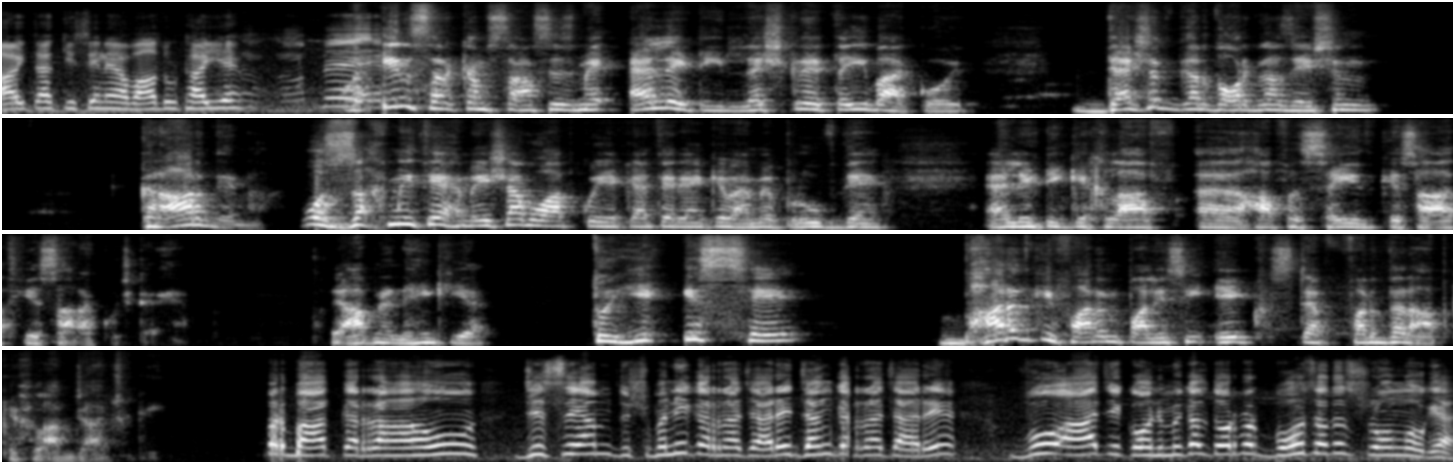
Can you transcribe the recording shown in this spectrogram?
आज तक किसी ने आवाज़ उठाई है? इन सरकमस्टांसिस में एल लश्कर तयबा को दहशतगर्द ऑर्गेनाइजेशन करार देना वो जख्मी थे हमेशा वो आपको ये कहते रहे कि हमें प्रूफ दें। एल के खिलाफ हाफिज सईद के साथ ये सारा कुछ करें। आपने नहीं किया। तो ये इससे भारत की फॉरेन पॉलिसी एक स्टेप फर्दर आपके खिलाफ जा चुकी। पर बात कर रहा हूँ जिससे हम दुश्मनी करना चाह रहे हैं जंग करना चाह रहे हैं वो आज इकोनॉमिकल तौर पर बहुत ज़्यादा स्ट्रांग हो गया।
